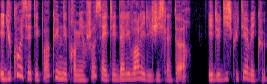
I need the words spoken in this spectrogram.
Et du coup, à cette époque, une des premières choses, ça a été d'aller voir les législateurs et de discuter avec eux.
